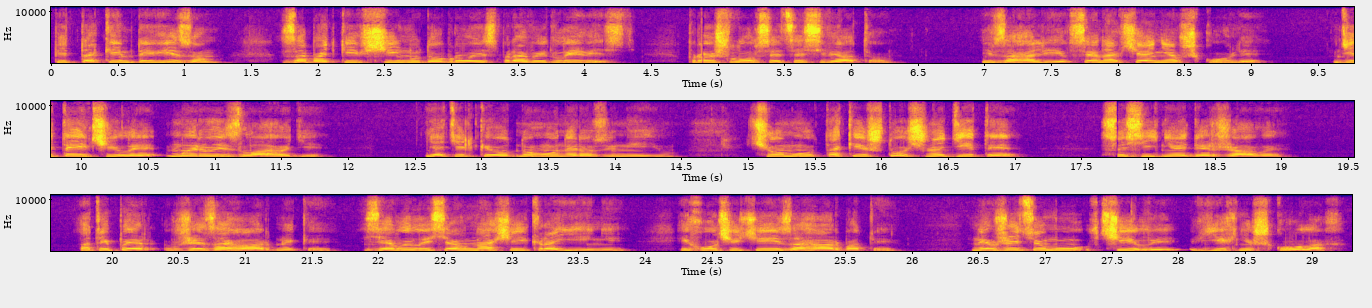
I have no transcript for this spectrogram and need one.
Під таким девізом за батьківщину добро і справедливість пройшло все це свято. І взагалі все навчання в школі. Дітей вчили миру і злагоді. Я тільки одного не розумію. Чому такі ж точно діти сусідньої держави, а тепер вже загарбники, з'явилися в нашій країні і хочуть її загарбати. Невже цьому вчили в їхніх школах?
